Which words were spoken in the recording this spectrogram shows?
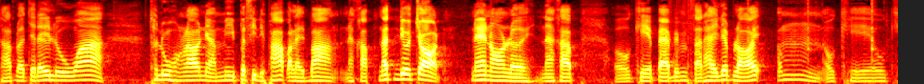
ครับ เราจะได้รู้ว่าธนูของเราเนี่ยมีประสิทธิภาพอะไรบ้างนะครับ นัดเดียวจอดแน่นอนเลยนะครับโอเค แปลเป็นภาษาไทยเรียบร้อย อืมโอเคโอเค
